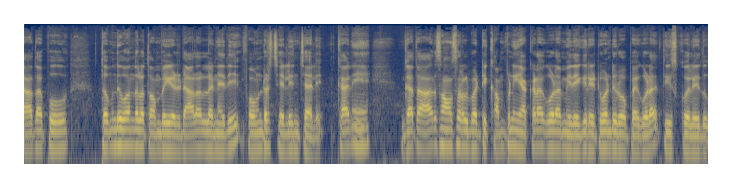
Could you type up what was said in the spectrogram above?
దాదాపు తొమ్మిది వందల తొంభై ఏడు డాలర్లు అనేది ఫౌండర్స్ చెల్లించాలి. కానీ గత ఆరు సంవత్సరాలు బట్టి కంపెనీ ఎక్కడా కూడా మీ దగ్గర ఎటువంటి రూపాయి కూడా తీసుకోలేదు.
